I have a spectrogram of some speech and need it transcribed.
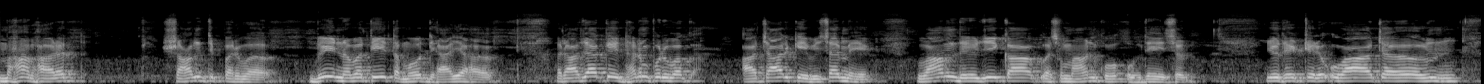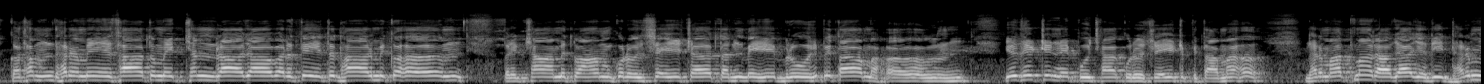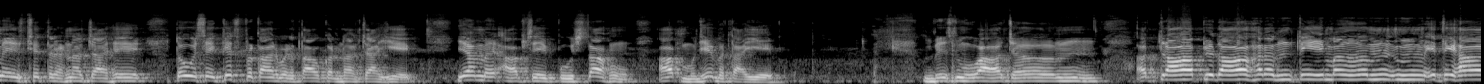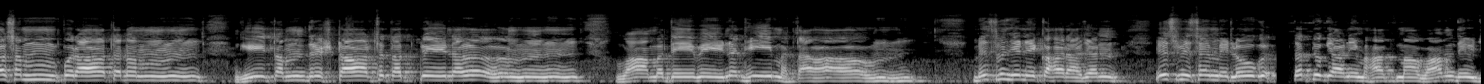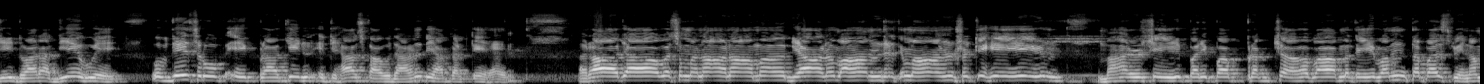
महाभारत, शांति पर्व द्विनवति तमोध्याय राजा के धर्मपूर्वक आचार के विषय में वामदेव जी का वसुमान को उपदेश। युधिष्ठिर उवाच कथम धर्मे सातुमीक्षन राजा वर्तेत धार्मिक? परीक्षा ताम कुरुश्रेष्ठ तन्मे ब्रूहि पितामह। युधिष्ठिर ने पूछा कुरुश्रेष्ठ पितामह, धर्मात्मा राजा यदि धर्म में स्थित रहना चाहे तो उसे किस प्रकार बर्ताव करना चाहिए? यह मैं आपसे पूछता हूँ, आप मुझे बताइए। भीष्मवाच अत्राप्युदाहरती इतिहास पुरातनम गीतम दृष्टार्थ तत्व वामदेवेन धीमता। भीष्म जी ने कहा, राजन, इस विषय में लोग तत्वज्ञानी महात्मा वामदेव जी द्वारा दिए हुए उपदेश रूप एक प्राचीन इतिहास का उदाहरण दिया करते हैं। राजा वसुमना नाम ज्ञानवान धृतिमान शुचि। महर्षि परिप्रक्ष वामदेव तपस्विनम।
